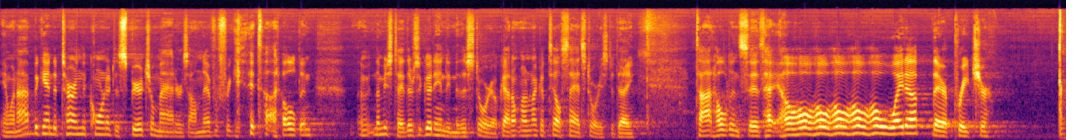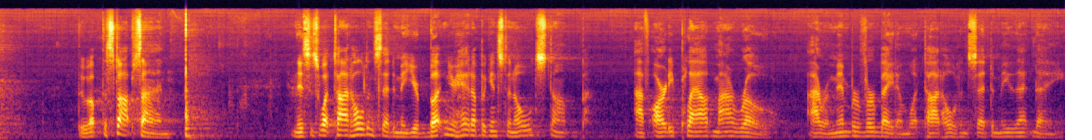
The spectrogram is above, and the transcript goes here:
And when I began to turn the corner to spiritual matters, I'll never forget it, Todd Holden. Let me just tell you, there's a good ending to this story, okay? I am not going to tell sad stories today. Todd Holden says, Hey, ho, ho, ho, ho, ho, ho, wait up there, preacher. Threw up the stop sign. And this is what Todd Holden said to me You're butting your head up against an old stump. I've already plowed my row. I remember verbatim what Todd Holden said to me that day.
